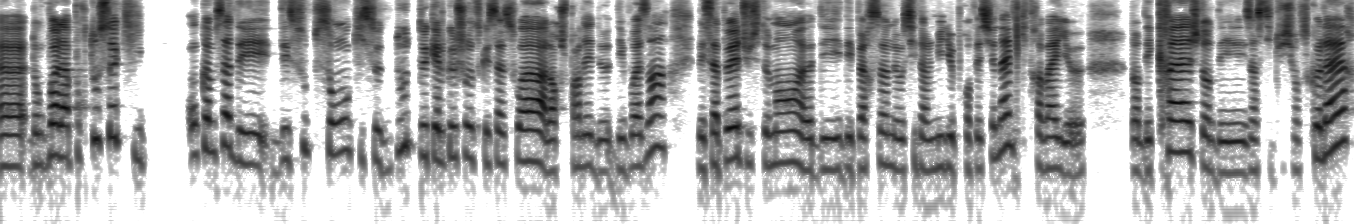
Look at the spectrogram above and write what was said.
Euh, donc voilà, pour tous ceux qui ont comme ça des, des, soupçons, qui se doutent de quelque chose, que ça soit, alors je parlais de, des voisins, mais ça peut être justement euh, des, des, personnes aussi dans le milieu professionnel qui travaillent euh, dans des crèches, dans des institutions scolaires,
